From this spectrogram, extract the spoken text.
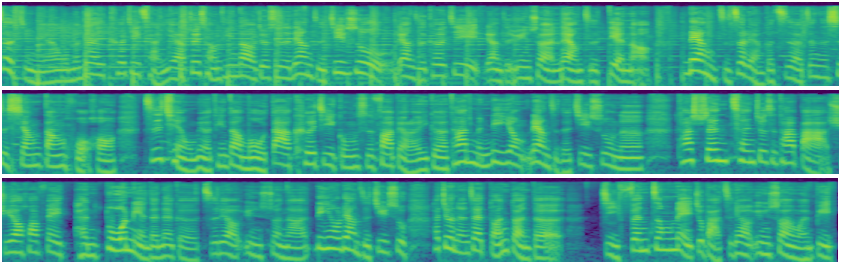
这几年我们在科技产业啊，最常听到就是量子技术、量子科技、量子运算、量子电脑。量子这两个字啊，真的是相当火红。之前我们有听到某大科技公司发表了一个，他们利用量子的技术呢，他声称就是他把需要花费很多年的那个资料运算啊，利用量子技术，他就能在短短的。几分钟内就把资料运算完毕，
